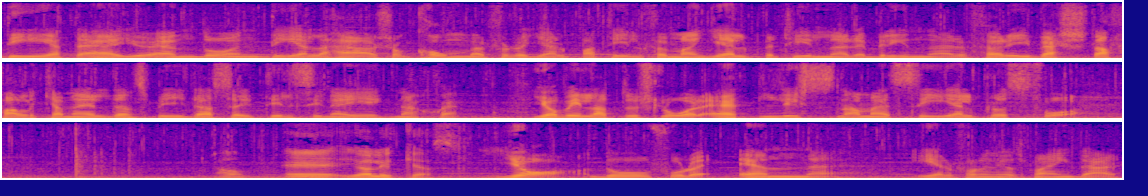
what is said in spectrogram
det är ju ändå en del här som kommer för att hjälpa till, för man hjälper till när det brinner. För i värsta fall kan elden sprida sig till sina egna skepp. Jag vill att du slår ett lyssna med CL plus 2. Ja, eh, jag lyckas. Ja, då får du en erfarenhetspoäng där.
